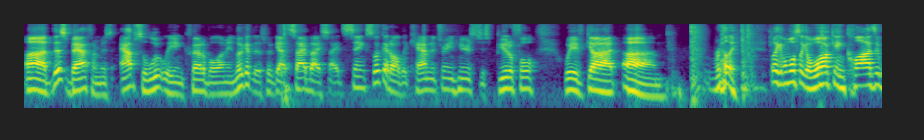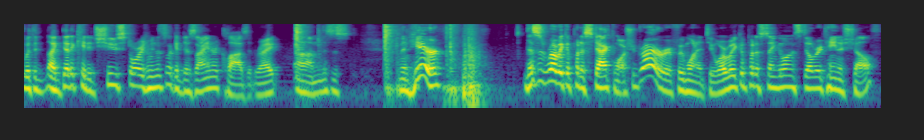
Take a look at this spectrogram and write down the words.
Uh, this bathroom is absolutely incredible. I mean, look at this. We've got side-by-side sinks. Look at all the cabinetry in here. It's just beautiful. We've got um, really like almost like a walk-in closet with a, like dedicated shoe storage. I mean, this is like a designer closet, right? Um, this is, then here, this is where we could put a stacked washer dryer if we wanted to, or we could put a single and still retain a shelf.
